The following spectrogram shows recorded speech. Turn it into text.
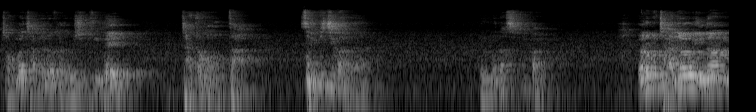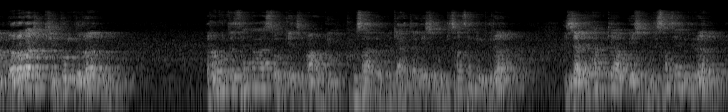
정말 자녀를 가지고 싶은데 자녀가 없다. 생기지가 않아요. 얼마나 슬플까요? 여러분 자녀로 인한 여러 가지 기쁨들은 여러분들 생각할 수 없겠지만 우리 교사들 여기 앉아 계신 우리 선생님들은 이 자리에 함께하고 계신 우리 선생님들은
